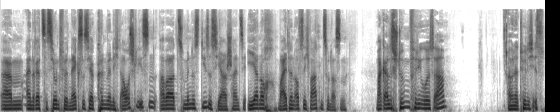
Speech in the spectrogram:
Ähm, eine Rezession für nächstes Jahr können wir nicht ausschließen, aber zumindest dieses Jahr scheint sie eher noch weiterhin auf sich warten zu lassen. Mag alles stimmen für die USA, aber natürlich ist,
